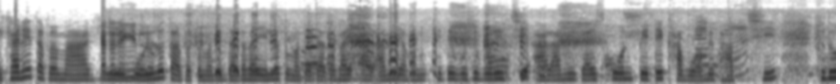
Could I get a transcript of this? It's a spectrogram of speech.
এখানে তারপর মা গিয়ে বলল তারপর তোমাদের দাদাভাই এলো। তোমাদের দাদাভাই আর আমি এখন খেতে বসে পড়েছি। আর আমি গাইস কোন পেটে খাব? আমি ভাবছি শুধু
